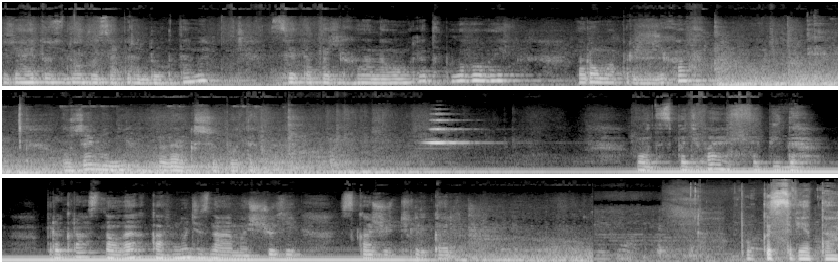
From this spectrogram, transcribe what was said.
Я йду знову за продуктами. Світа поїхала на огляд в пологовий. Рома приїхав. Уже мені легше буде. От, сподіваюся, піде прекрасно, легко. Ну, дізнаємося, що їй скажуть лікарі. Поки Свята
